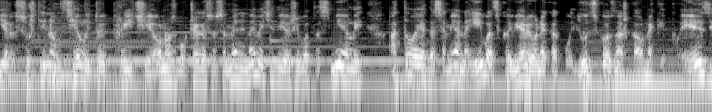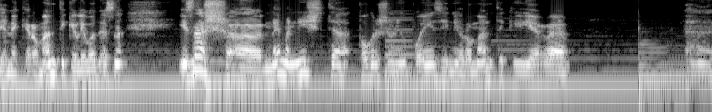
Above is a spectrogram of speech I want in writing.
jer suština u cijeloj toj priči je ono zbog čega su se meni najveći dio života smijeli, a to je da sam ja naivac koji vjeruje u nekakvo ljudsko, znaš, kao neke poezije, neke romantike, lijevo desno, I znaš, a, nema ništa pogrešno ni u poeziji, ni u romantiki, jer a, a,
